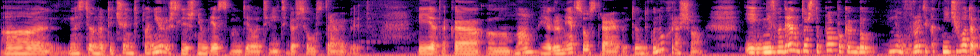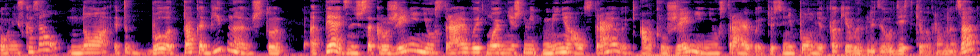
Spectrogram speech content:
Настена, ты что-нибудь планируешь с лишним весом делать или тебя все устраивает? И я такая, ага. Я говорю, меня все устраивает. И он такой, ну хорошо. И несмотря на то, что папа как бы, ну, вроде как ничего такого не сказал, но это было так обидно, что опять, значит, окружение не устраивает мой внешний вид. Меня устраивает, а окружение не устраивает. То есть они помнят, как я выглядела 10 килограмм назад,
